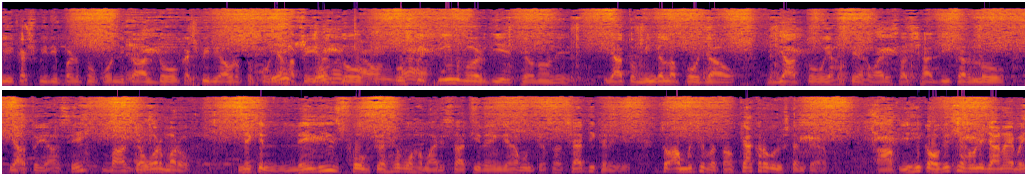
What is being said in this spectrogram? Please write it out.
ये कश्मीरी पंडितों को निकाल दो कश्मीरी औरतों को यहाँ पे रख दो। उसके तीन वर्ड दिए थे उन्होंने। या तो मिंगल अप हो जाओ या तो यहाँ पे हमारे साथ शादी कर लो या तो यहाँ से भाग जाओ और मरो। लेकिन लेडीज़ फोक जो है वो हमारे साथ ही रहेंगे हम उनके साथ शादी करेंगे। तो आप मुझे बताओ क्या करोगे उस टाइम पे आप? आप यही कहोगे कि हमने जाना है भाई?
